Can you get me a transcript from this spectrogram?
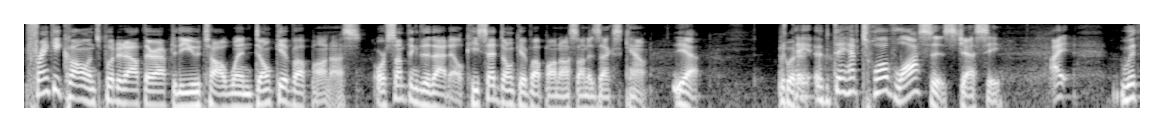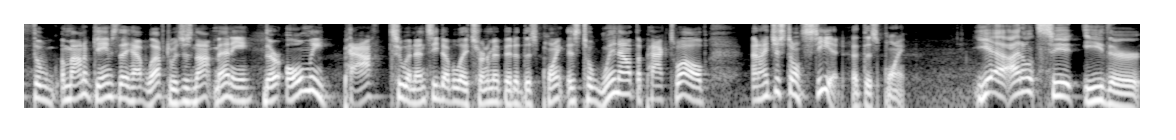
Frankie Collins put it out there after the Utah win, don't give up on us, or something to that ilk. He said, don't give up on us on his X account. Yeah. Twitter. They, they have 12 losses, Jesse. I, with the amount of games they have left, which is not many, their only path to an NCAA tournament bid at this point is to win out the Pac 12, and I just don't see it at this point. Yeah, I don't see it either.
